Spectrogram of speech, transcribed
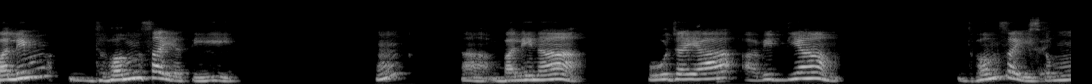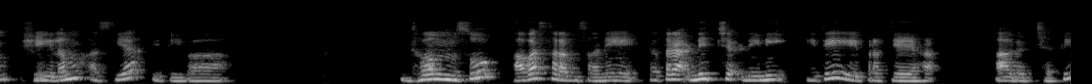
बलिं ध्वंसयति बलिना पूजया अविद्यां ध्वंसयितुं शीलम् अस्य इति वा ध्वंसु अवस्रंसने तत्र णिच् णिनि इति प्रत्ययः आगच्छति।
